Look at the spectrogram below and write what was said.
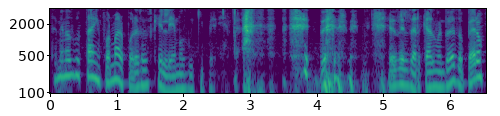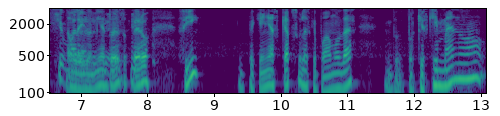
también nos gusta informar, por eso es que leemos Wikipedia. es el sarcasmo en todo eso, pero o la ironía en todo eso, pero sí, pequeñas cápsulas que podamos dar, Entonces, porque es que mano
